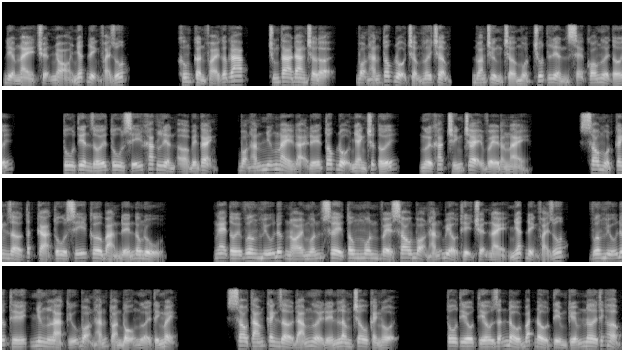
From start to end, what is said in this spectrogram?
điểm này chuyện nhỏ nhất định phải rút. Không cần phải gấp gáp, chúng ta đang chờ đợi, bọn hắn tốc độ chậm hơi chậm đoan chừng chờ một chút liền sẽ có người tới. Tu tiên giới tu sĩ khác liền ở bên cạnh, bọn hắn những n à y đại đế tốc độ nhanh trước tới, người khác chính chạy về đằng này sau một canh giờ tất cả tu sĩ cơ bản đến đông đủ. Nghe tới vương hữu đức nói muốn xây tông môn về sau bọn hắn biểu thị chuyện này nhất định phải rút, vương hữu đức thế nhưng là cứu bọn hắn toàn bộ người tính mệnh. Sau tám canh giờ đám người đến lâm châu cảnh nội, tô tiêu tiếu dẫn đầu bắt đầu tìm kiếm nơi thích hợp,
